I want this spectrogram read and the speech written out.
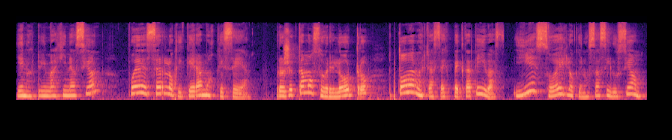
y en nuestra imaginación puede ser lo que queramos que sea. Proyectamos sobre el otro todas nuestras expectativas, y eso es lo que nos hace ilusión,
